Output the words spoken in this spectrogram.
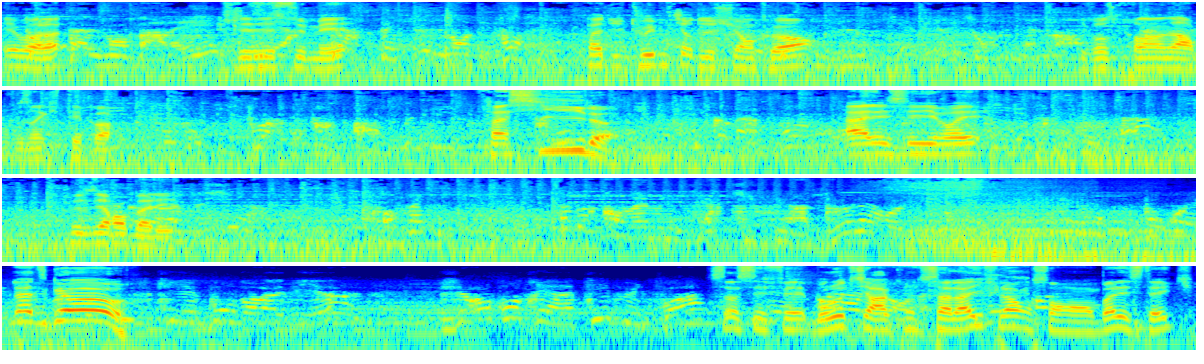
Et voilà. Je les ai semés. Pas du tout il me tire dessus encore. Ils vont se prendre un arbre vous inquiétez pas. Facile. Allez c'est livré. Je zéro emballé Let's go hein. Ça c'est fait. Bon l'autre il raconte sa life là on s'en bat les steaks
